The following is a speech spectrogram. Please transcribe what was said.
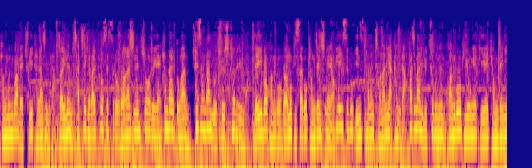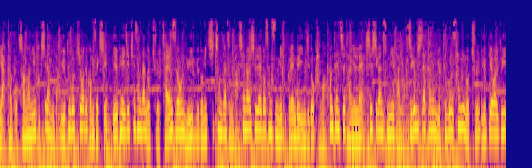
방문과 매출이 달라집니다. 저희는 자체 개발 프로세스로 원하시는 키워드에 한 달 동안 최상단 노출시켜드립니다. 네이버 광고 너무 비싸고 경쟁 심해요. 페이스북, 인스타는 전환이 약합니다. 하지만 유튜브는 광고 비용에 비해 경쟁이 약하고 전환이 확실합니다. 유튜브 키워드 검색 시 1페이지 최상단 노출, 자연스러운 유입 유도 및 시청자 증가, 채널 신뢰도 상승 및 브랜드 인지도 강화, 콘텐츠 당일 내 실시간 순위 반영. 지금 시작하는 유튜브 상위 노출 6개월 뒤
